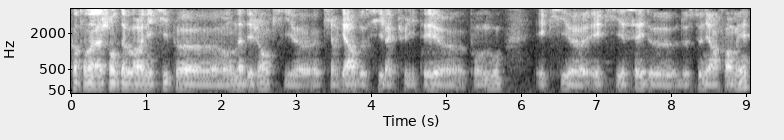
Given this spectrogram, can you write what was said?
Quand on a la chance d'avoir une équipe, on a des gens qui, regardent aussi l'actualité pour nous et qui, essayent de, se tenir informés.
